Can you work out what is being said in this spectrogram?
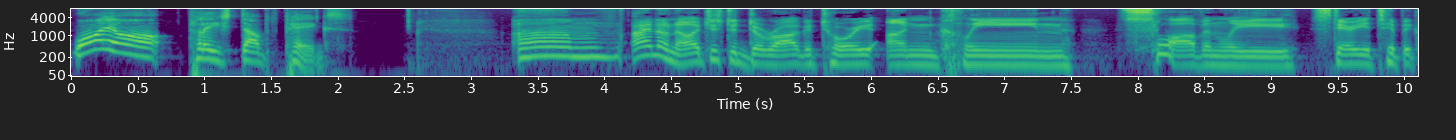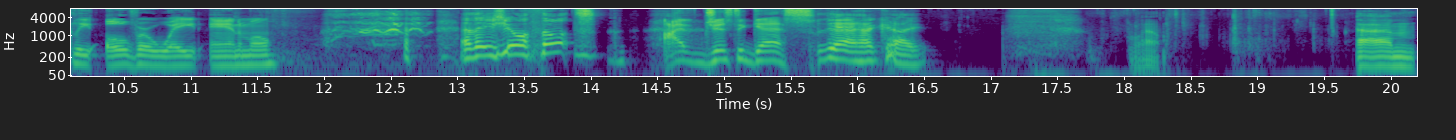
Why are police dubbed pigs? Um, I don't know. It's just a derogatory, unclean, slovenly, stereotypically overweight animal. Are these your thoughts? I've just a guess. Yeah, okay. Well, um,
